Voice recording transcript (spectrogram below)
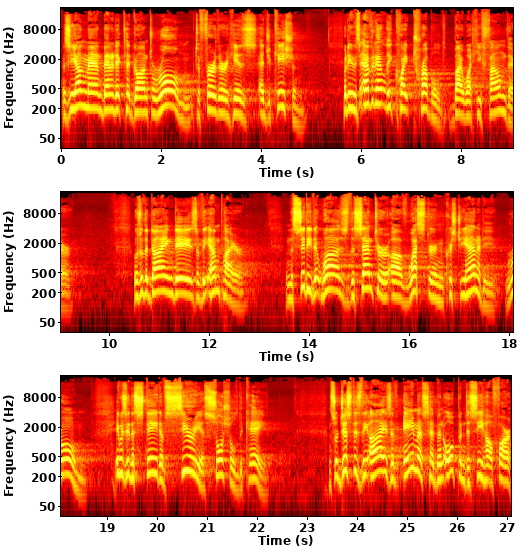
As a young man, Benedict had gone to Rome to further his education, but he was evidently quite troubled by what he found there. Those are the dying days of the empire, and the city that was the center of Western Christianity, Rome. It was in a state of serious social decay. And so, just as the eyes of Amos had been opened to see how far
